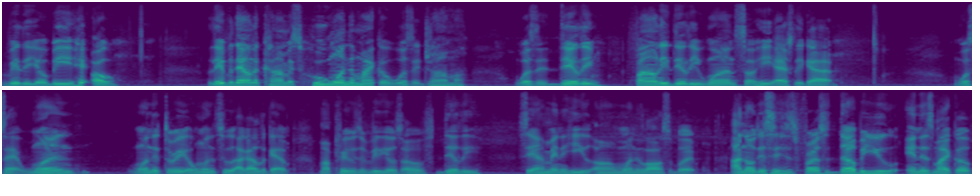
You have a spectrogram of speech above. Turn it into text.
video be hit. Oh, leave it down in the comments. Who won the mic up? Was it Drama? Was it Dilly? Finally, Dilly won, so he actually got what's that one, one to three or one to two? I gotta look at my previous videos of Dilly, see how many he um, won and lost. But I know this is his first W in this mic up,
